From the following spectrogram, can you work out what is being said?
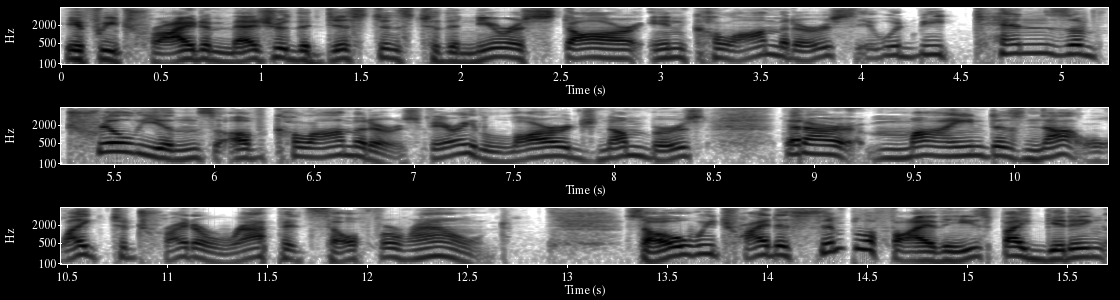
If we try to measure the distance to the nearest star in kilometers, it would be tens of trillions of kilometers, very large numbers that our mind does not like to try to wrap itself around. So we try to simplify these by getting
